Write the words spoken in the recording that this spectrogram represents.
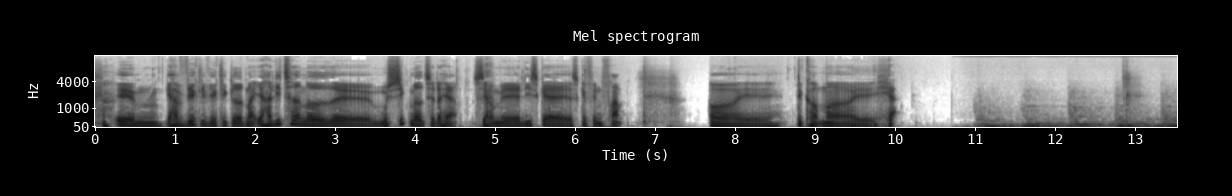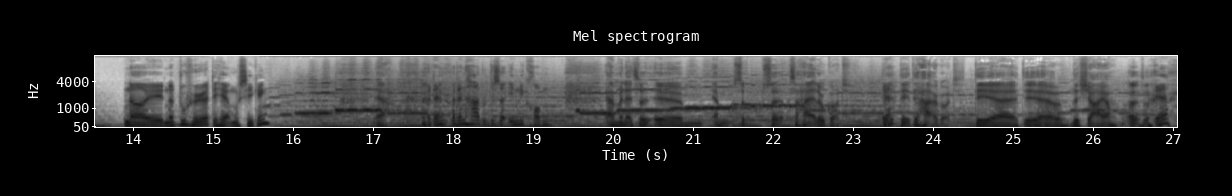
øhm, jeg har virkelig, virkelig glædet mig. Jeg har lige taget noget øh, musik med til dig her, som øh, jeg lige skal, skal finde frem. Og øh, det kommer øh, her. Når, øh, når du hører det her musik, ikke? Ja. Hvordan, hvordan har du det så inde i kroppen? Jamen altså, øh, jamen, så, så, så har jeg det jo godt. Ja. Det, det, det har jeg godt. Det er, det er jo The Shire. Altså. Ja.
